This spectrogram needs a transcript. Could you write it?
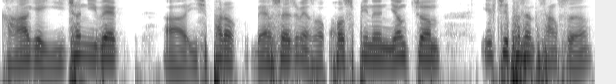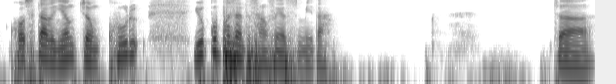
강하게 2228억 매수해주면서 코스피는 0.17% 상승, 코스닥은 0.69% 상승했습니다. 자,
